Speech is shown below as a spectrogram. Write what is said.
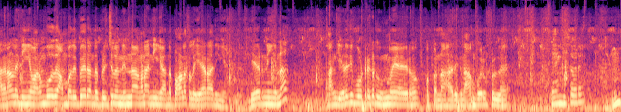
அதனால நீங்கள் வரும்போது ஐம்பது பேர் அந்த பிரிட்ஜில் நின்னாங்கன்னா நீங்கள் அந்த பாலத்தில் ஏறாதீங்க. ஏறுனீங்கன்னா அங்கே எழுதி போட்டிருக்கிறது உண்மையாயிரும். அப்போ நான் அதுக்கு நான் பொறுப்பு இல்லை. ஏங்க சார் ம்?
